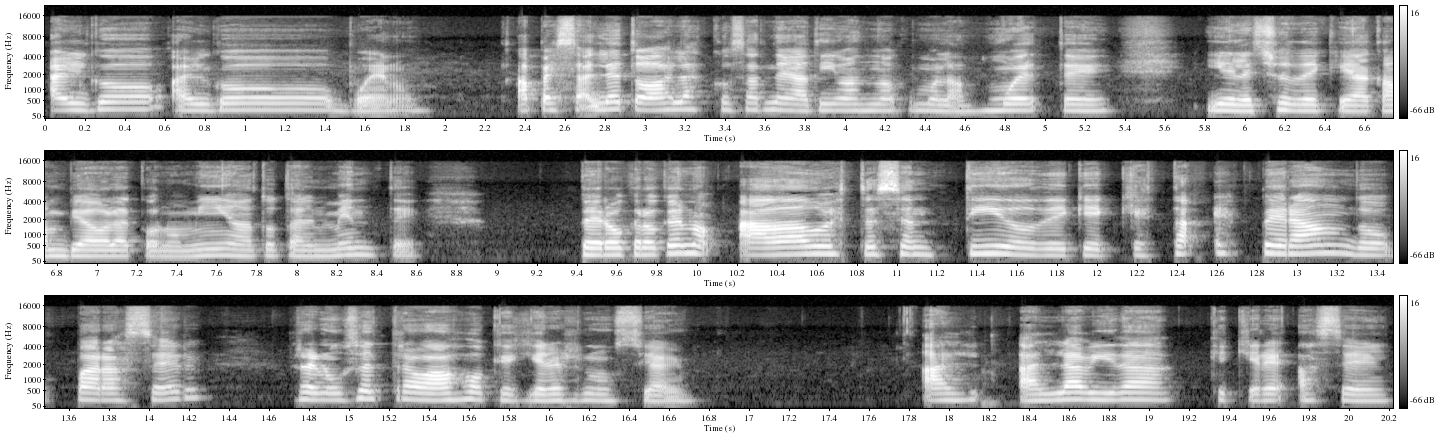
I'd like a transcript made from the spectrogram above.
algo, algo bueno. A pesar de todas las cosas negativas, ¿no? Como las muertes y el hecho de que ha cambiado la economía totalmente pero creo que nos ha dado este sentido de que, que estás esperando para hacer, renuncia al trabajo que quieres renunciar, haz, la vida que quieres hacer,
